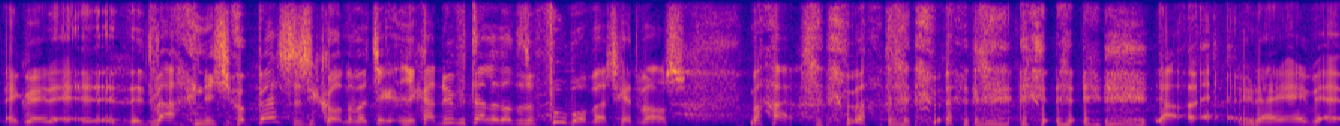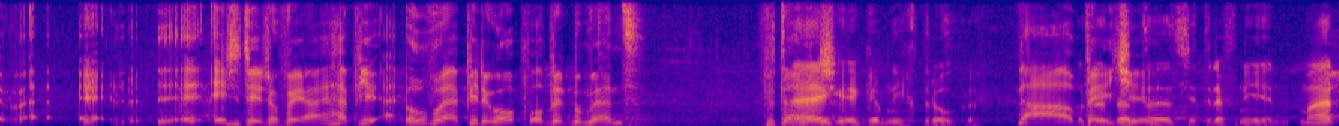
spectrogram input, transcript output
ik weet, eh, dit waren niet jouw beste seconden, want je, je gaat nu vertellen dat het een voetbalwedstrijd was. Maar, ja, eh, nee, even, eh, is het weer zover? Heb je, hoeveel heb je erop op dit moment? Vertel Nee, eens. ik, ik heb niet gedronken. Nou, een Dat, beetje. dat, zit er even niet in. Maar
